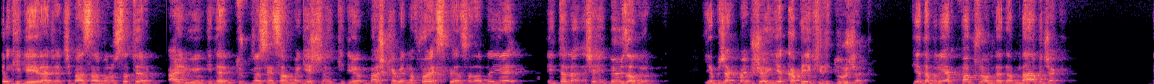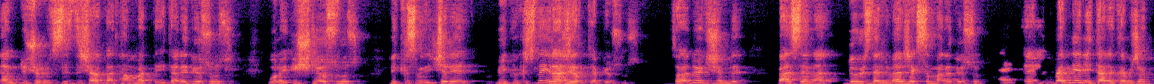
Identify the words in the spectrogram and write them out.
Peki diyor ihracatçı ben sana bunu satıyorum. Aynı gün giderim Türk lirası hesabıma geçiyorum. Gidiyorum başka birine Forex piyasalarında yine ithala, şey, döviz alıyorum. Yapacak bir şey yok. Ya kapıya kilit vuracak ya da bunu yapmak zorunda adam. Ne yapacak? Yani düşünün siz dışarıdan ham madde ithal ediyorsunuz. Bunu işliyorsunuz. Bir kısmını içeri, büyük bir kısmını ihracat yapıyorsunuz. Sana diyor ki şimdi ben sana dövizlerini vereceksin bana diyorsun. E, ben neyle ithalat yapacağım?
